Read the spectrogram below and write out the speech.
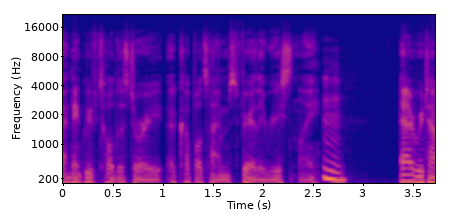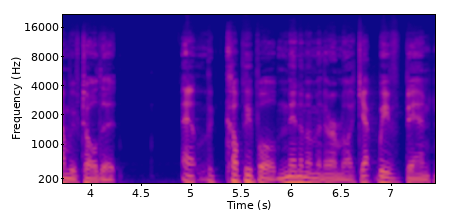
I think we've told the story a couple times fairly recently. Mm. Every time we've told it, a couple people minimum in the room are like, "Yep, we've been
